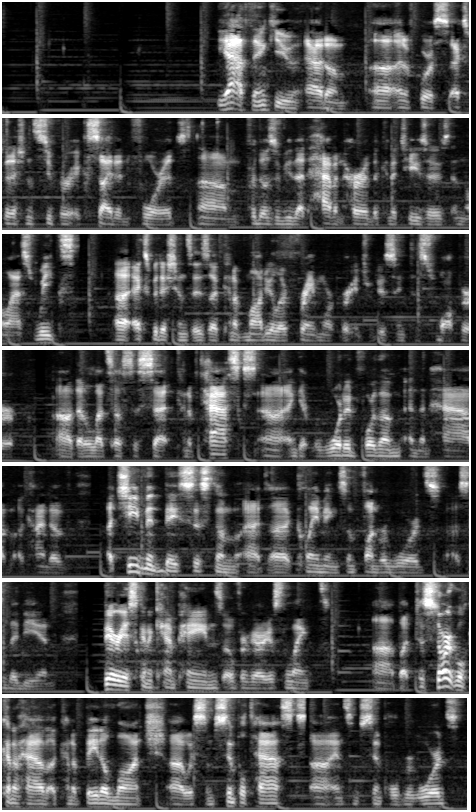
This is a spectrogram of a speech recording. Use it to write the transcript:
Yeah, thank you, Adam. Uh, and of course, Expedition is super excited for it. Um, for those of you that haven't heard the kind of teasers in the last weeks, uh, Expeditions is a kind of modular framework we're introducing to Swapr uh, that lets us to set kind of tasks uh, and get rewarded for them, and then have a kind of achievement based system at uh, claiming some fun rewards. Uh, so they'd be in various kind of campaigns over various lengths. Uh, but to start, we'll kind of have a kind of beta launch uh, with some simple tasks uh, and some simple rewards.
